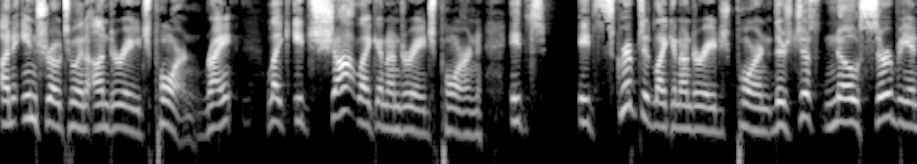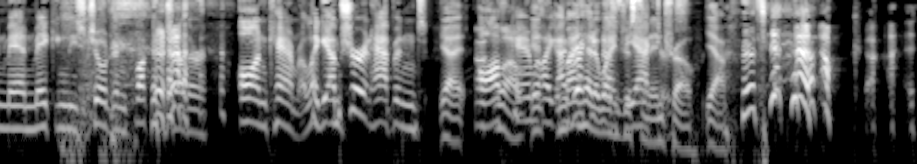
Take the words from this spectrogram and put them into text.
an intro to an underage porn, right? Like it's shot like an underage porn. It's it's scripted like an underage porn. There's just no Serbian man making these children fuck each other on camera. Like I'm sure it happened Yeah, it- off well, camera. In, like in I my head, it recognize wasn't just the an actors. intro. Yeah, oh God.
